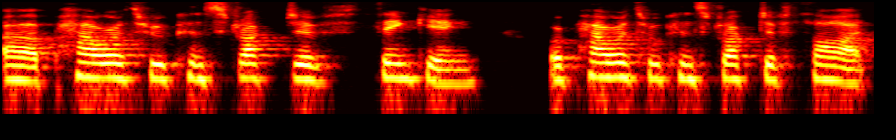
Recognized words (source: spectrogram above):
uh, Power Through Constructive Thinking or Power Through Constructive Thought,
